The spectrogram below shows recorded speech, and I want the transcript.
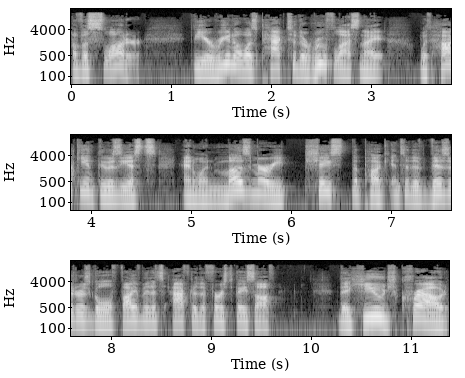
of a slaughter. The arena was packed to the roof last night with hockey enthusiasts, and when Muzz Murray chased the puck into the visitor's goal five minutes after the first faceoff, the huge crowd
